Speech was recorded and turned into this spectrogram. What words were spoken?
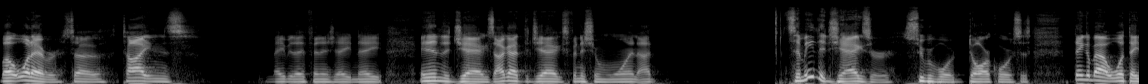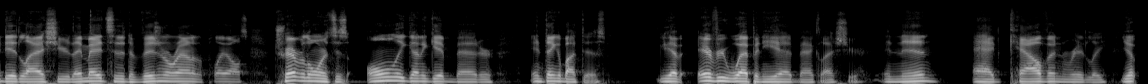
but whatever. So Titans, maybe they finish eight and eight, and then the Jags. I got the Jags finishing one. I to me the Jags are Super Bowl dark horses. Think about what they did last year. They made it to the divisional round of the playoffs. Trevor Lawrence is only going to get better. And think about this: you have every weapon he had back last year, and then add Calvin Ridley Yep.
